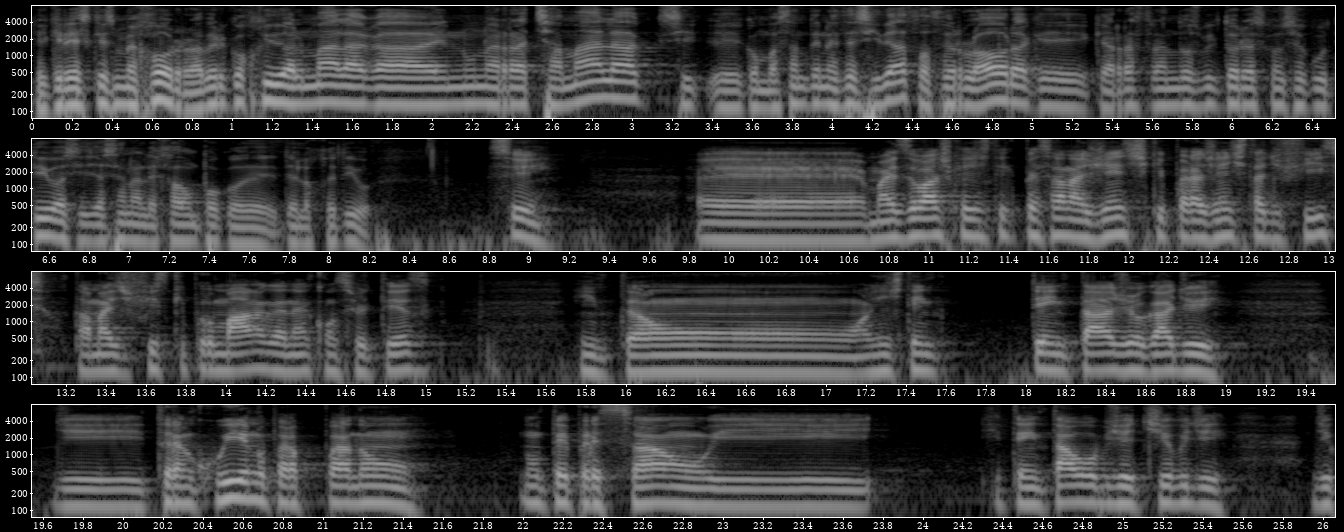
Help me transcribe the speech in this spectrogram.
¿Qué crees que es mejor? ¿Haber cogido al Málaga en una racha mala, eh, con bastante necesidad, o hacerlo ahora que, que arrastran dos victorias consecutivas y ya se han alejado un poco de- del objetivo? Sim. É, mas eu acho que a gente tem que pensar na gente, que pra gente tá difícil. Tá mais difícil que pro Málaga, né? Com certeza. Então, a gente tem que tentar jogar de, de tranquilo pra não, não ter pressão e, e tentar o objetivo de, de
